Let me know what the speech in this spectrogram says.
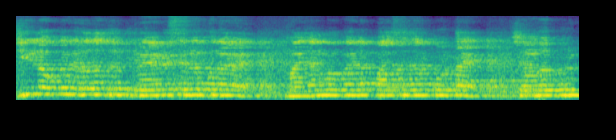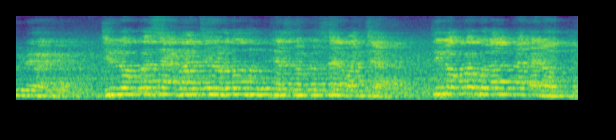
जी लोक विरोधात होती माझ्याकडे सगळं पुरावे आहेत. माझ्या मोबाईलला पाच हजार फोटो आहेत. शंभर भर व्हिडिओ आहेत. जी लोक साहेबांच्या विरोधात होती लोक साहेबांच्या. ती लोक गुलाम टाकायला होती.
